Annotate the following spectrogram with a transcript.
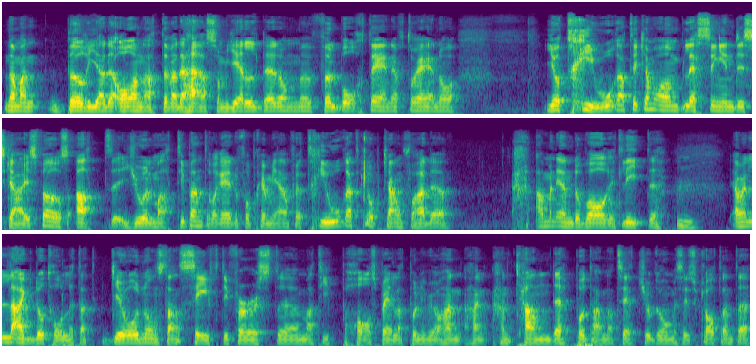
när man började ana att det var det här som gällde. De föll bort en efter en och jag tror att det kan vara en blessing in disguise för oss att Joel Matip inte var redo för premiären för jag tror att Klopp kanske hade ja, men ändå varit lite mm. ja, men lagd åt hållet att gå någonstans safety first. Eh, Matip har spelat på nivå, han, han, han kan det på ett annat sätt. Joe Gomez är såklart inte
